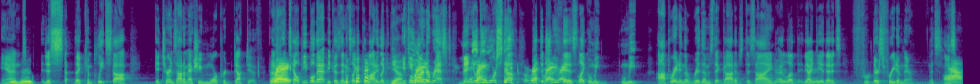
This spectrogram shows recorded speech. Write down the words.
and mm-hmm. just st- like complete stop it turns out I'm actually more productive. And I don't want to tell people that because then it's like a commodity. Like yeah. if you right. learn to rest, then you'll right. do more stuff. right, but the truth is, like when we when we operate in the rhythms that God has designed, mm-hmm. I love the, the mm-hmm. idea that it's fr- there's freedom there. That's awesome. Yeah.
